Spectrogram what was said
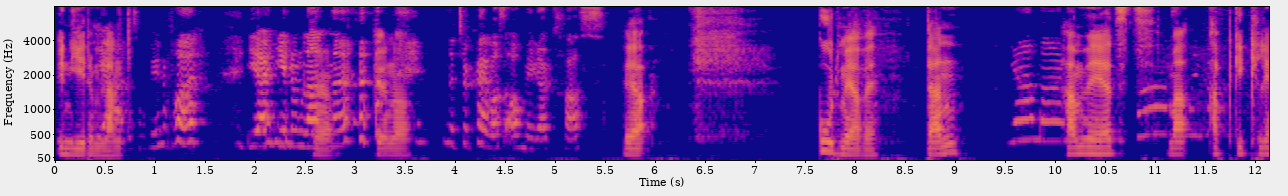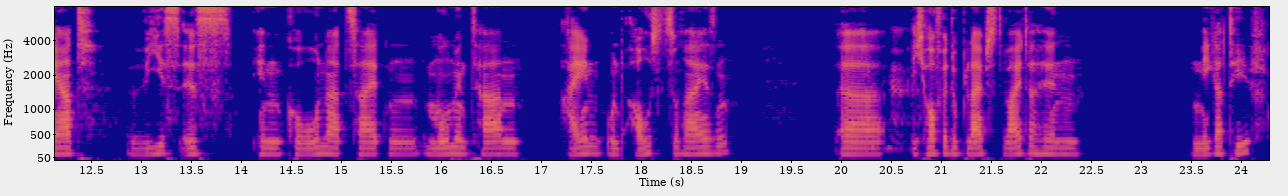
In jedem ja, Land. das auf jeden Fall. Ja, in jedem Land, Ja. ne? Genau. In der Türkei war es auch mega krass. Ja. Gut, Merve. Dann Ja, haben wir jetzt mal abgeklärt, wie es ist, in Corona-Zeiten momentan ein- und auszureisen. Äh, Mhm. Ich hoffe, du bleibst weiterhin negativ,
